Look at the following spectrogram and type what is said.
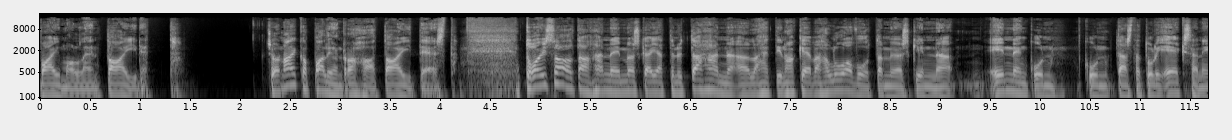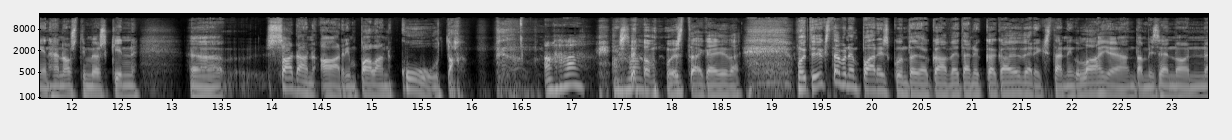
vaimolleen taidetta. Se on aika paljon rahaa taiteesta. Toisaalta hän ei myöskään jättänyt tähän, lähdettiin hakemaan vähän luovuutta myöskin ennen kuin kun tästä tuli eksä, niin hän osti myöskin sadan aarin palan kuuta. Aha, aha. Se on muista aika hyvä. Mutta yksi tämmöinen pariskunta, joka on vetänyt aika överiksi tämän niin lahjojen antamisen, on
